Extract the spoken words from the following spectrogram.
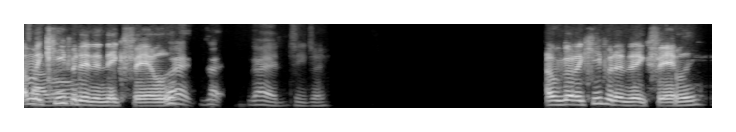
I'm gonna keep it in the Knick Go family. ahead, go, go ahead, TJ. I'm gonna keep it in the Knick family.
